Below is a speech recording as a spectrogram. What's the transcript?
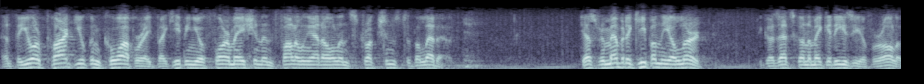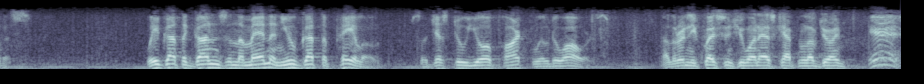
And for your part, you can cooperate by keeping your formation and following out all instructions to the letter. Just remember to keep on the alert, because that's going to make it easier for all of us. We've got the guns and the men, and you've got the payload. So just do your part, we'll do ours. Are there any questions you want to ask Captain Lovejoy? Yes.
